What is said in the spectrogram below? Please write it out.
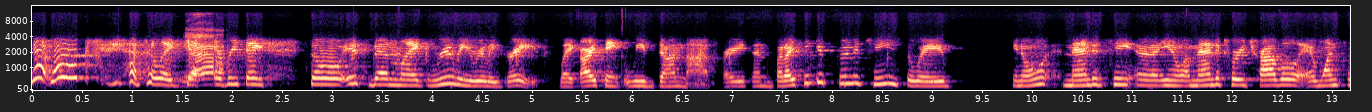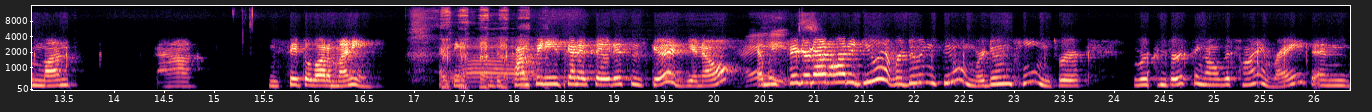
networks. You had to like get yeah. everything. So it's been like really, really great. Like I think we've done that, right? And but I think it's going to change the way, you know, mandatory, uh, you know, a mandatory travel at once a month. Nah, you saved a lot of money. I think uh, the company is going to say this is good, you know. Right. And we figured out how to do it. We're doing Zoom. We're doing Teams. We're we're conversing all the time, right? And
